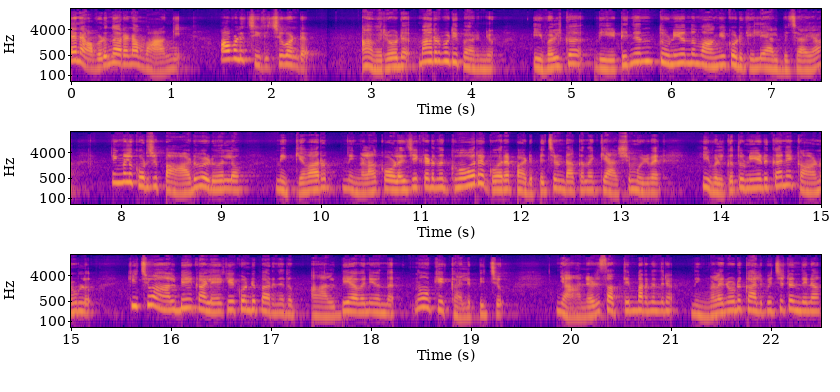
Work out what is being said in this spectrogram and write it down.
ഞാൻ അവിടുന്ന് ഒരെണ്ണം വാങ്ങി. അവൾ ചിരിച്ചുകൊണ്ട് അവരോട് മറുപടി പറഞ്ഞു. ഇവൾക്ക് വീട്ടിൽ നിന്ന് തുണിയൊന്നും വാങ്ങിക്കൊടുക്കില്ലേ ആൽബിച്ചായ നിങ്ങൾ കുറച്ച് പാടുപെടുമല്ലോ മിക്കവാറും നിങ്ങൾ ആ കോളേജിൽ കിടന്ന് ഘോര ഘോര പഠിപ്പിച്ചുണ്ടാക്കുന്ന ക്യാഷ് മുഴുവൻ ഇവൾക്ക് തുണിയെടുക്കാനേ കാണുള്ളൂ. കിച്ചു ആൽബിയെ കളിയാക്കിക്കൊണ്ട് പറഞ്ഞതും ആൽബി അവനെ ഒന്ന് നോക്കി കലിപ്പിച്ചു. ഞാനൊരു സത്യം പറഞ്ഞതിന് നിങ്ങളെന്നോട് കലിപ്പിച്ചിട്ട് എന്തിനാ?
